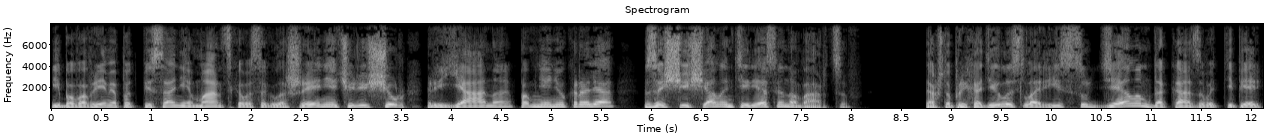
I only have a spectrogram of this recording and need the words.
ибо во время подписания Манского соглашения чересчур рьяно, по мнению короля, защищал интересы наварцев так что приходилось Лариссу делом доказывать теперь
